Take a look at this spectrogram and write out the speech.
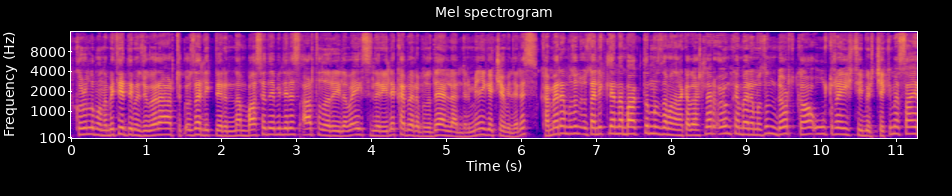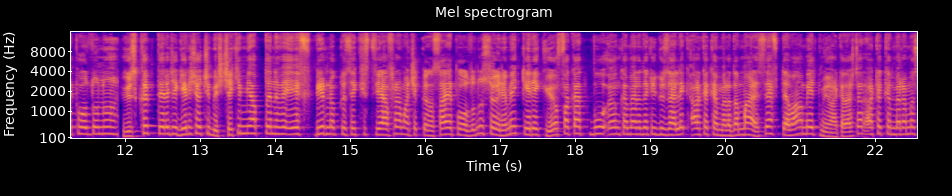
kurulumunu bitirdiğimize göre artık özelliklerinden bahsedebiliriz. Artılarıyla ve eksileriyle kameramızı değerlendirmeye geçebiliriz. Kameramızın özelliklerine baktığımız zaman arkadaşlar ön kameramızın 4K Ultra HD bir çekime sahip olduğunu, 140 derece geniş açı bir çekim yaptığını ve f1.8 diyafram açıklığına sahip olduğunu söylemek gerekiyor. Fakat bu ön kameradaki güzellik arka kamerada maalesef devam etmiyor arkadaşlar. Arka kameramız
